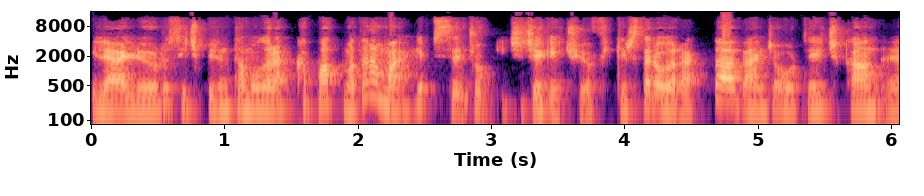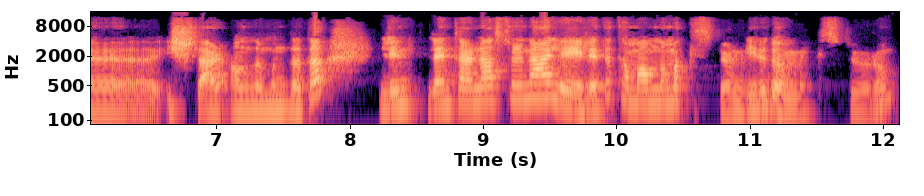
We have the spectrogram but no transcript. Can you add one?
ilerliyoruz. Hiçbirini tam olarak kapatmadan ama hepsi çok iç içe geçiyor. Fikirsel olarak da bence ortaya çıkan e, işler anlamında da L'Internazionale ile de tamamlamak istiyorum. Geri dönmek istiyorum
